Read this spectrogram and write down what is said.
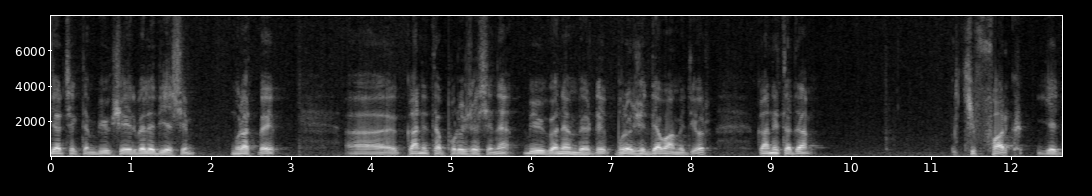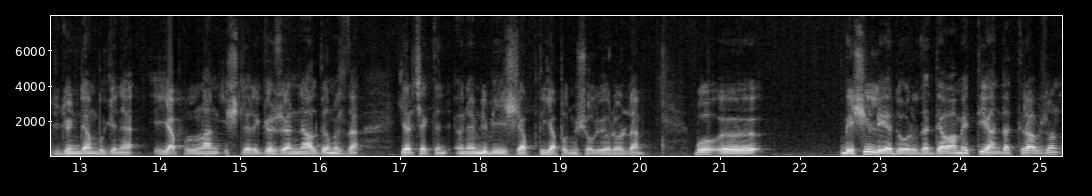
Gerçekten Büyükşehir Belediyesi Murat Bey e, Ganita projesine büyük önem verdi. Proje devam ediyor. Ganita'da ki fark dünden bugüne yapılan işleri göz önüne aldığımızda gerçekten önemli bir iş yaptı, yapılmış oluyor orada. Bu e, Beşirli'ye doğru da devam ettiği anda Trabzon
